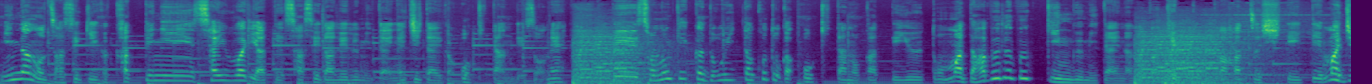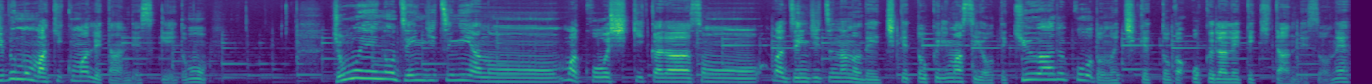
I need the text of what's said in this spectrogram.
みんなの座席が勝手に再割り当てさせられるみたいな事態が起きたんですよね。で、その結果どういったことが起きたのかっていうと、まあ、ダブルブッキングみたいなのが結構多発していて、まあ、自分も巻き込まれたんですけれども、上映の前日に、あのー、まあ、公式から、その、まあ、前日なのでチケット送りますよって QR コードのチケットが送られてきたんですよね。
